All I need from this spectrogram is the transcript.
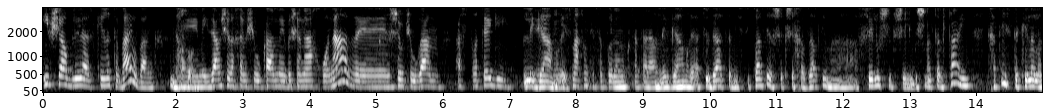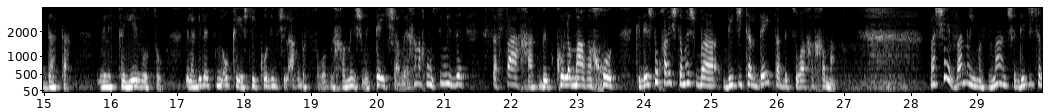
אי אפשר בלי להזכיר את הביובנק. נכון. מיזם שלכם שהוקם אה, בשנה האחרונה, ואני חושבת שהוא גם אסטרטגי. לגמרי. אני אשמח אם תספרי לנו קצת עליו. לגמרי. את יודעת, אני סיפרתי לך שכשחזרתי מה fellowship שלי בשנת 2000, התחלתי להסתכל על הדאטה ולטייב אותו. ולהגיד לעצמי, אוקיי, יש לי קודים של ארבע ספרות וחמש ותשע, ואיך אנחנו עושים מזה שפה אחת בכל המערכות, כדי שנוכל להשתמש ב digital data בצורה חכמה. מה שהבנו עם הזמן, ש digital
